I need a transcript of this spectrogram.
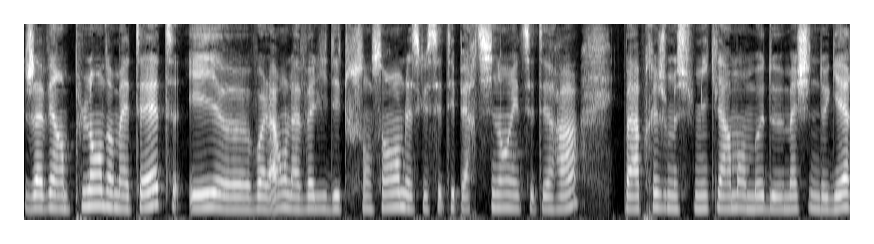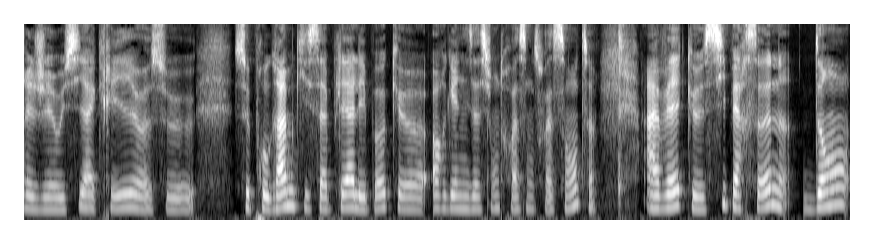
J'avais un plan dans ma tête et euh, voilà, on l'a validé tous ensemble. Est-ce que c'était pertinent, etc. Bah après, je me suis mis clairement en mode machine de guerre et j'ai réussi à créer euh, ce, programme qui s'appelait à l'époque euh, Organisation 360 avec six personnes dans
